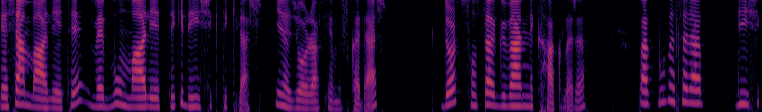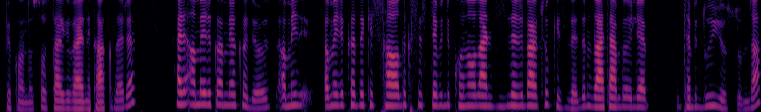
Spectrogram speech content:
Yaşam maliyeti ve bu maliyetteki değişiklikler. Yine coğrafyamız kader. 4. Sosyal güvenlik hakları. Bak bu mesela değişik bir konu sosyal güvenlik hakları. Hani Amerika Amerika diyoruz. Amer- Amerika'daki sağlık sistemini konu olan dizileri ben çok izledim. Zaten böyle tabii duyuyorsun da.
